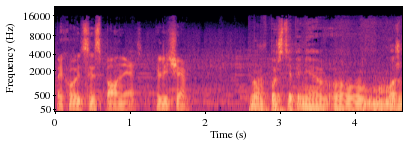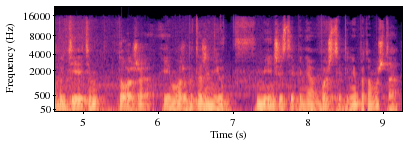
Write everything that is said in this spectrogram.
приходится исполнять. Или чем? Ну, в большей степени, э, может быть, и этим тоже. И, может быть, даже не в меньшей степени, а в большей степени, потому что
